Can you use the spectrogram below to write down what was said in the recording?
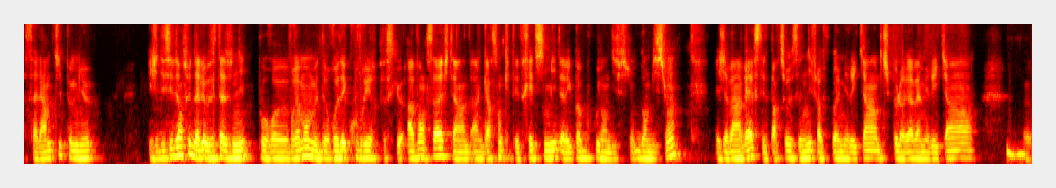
ça allait un petit peu mieux. Et j'ai décidé ensuite d'aller aux États-Unis pour euh, vraiment me redécouvrir. Parce qu'avant ça, j'étais un, garçon qui était très timide, avec pas beaucoup d'ambition. Et j'avais un rêve, c'était de partir aux États-Unis, faire le football américain, un petit peu le rêve américain, euh,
